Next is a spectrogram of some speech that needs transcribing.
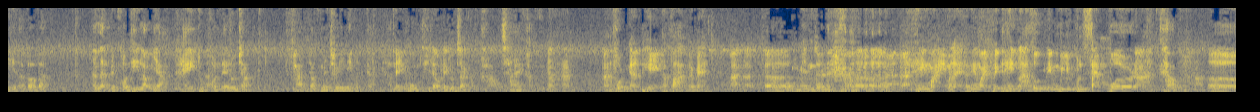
ดีแล้วก็แบบนั่นแหละเป็นคนที่เราอยากให้ทุกคนได้รู้จักผ่านด็อกเมนทรีนี้เหมือนกันครับในมุมที่เราได้รู้จักกับเขาใช่ครับนะฮะอะผลงานเพลงครับฝากหน่อยไหมเออผมเมนด้วยนะเออเพลงใหม่เมื่อไหร่ครับเพลงใหม่เฮ้ยเพลงล่าสุด MV คุณแซ่บเวอร์นะ ครับเออ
